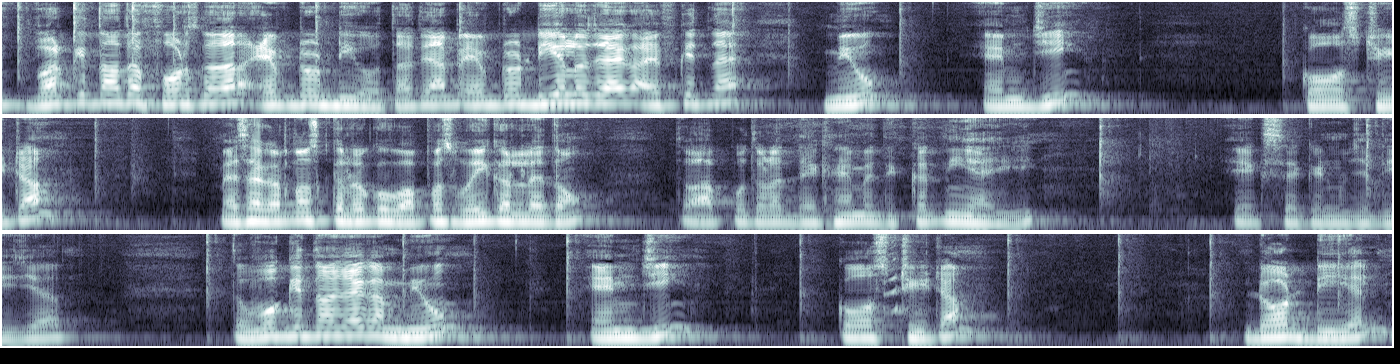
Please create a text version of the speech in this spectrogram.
वर्क कितना होता है? फोर्स का एफ़ डॉट डी होता है। तो यहाँ पे एफ़ डॉट डी एल हो जाएगा। एफ़ कितना है? Mu M G cos theta. मैं ऐसा करता हूँ उस कलर को वापस वही कर लेता हूँ। तो आपको थोड़ा देखने में दिक्कत नहीं आएगी। एक सेकेंड मुझे दीजिए आप। तो वो कितना हो जाएगा? Mu M G cos theta dot D L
